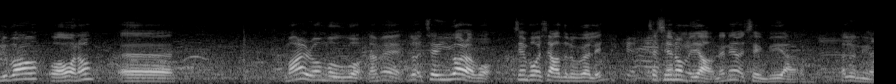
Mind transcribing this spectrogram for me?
လူပေါင်းဟောပေါ့နော်အဲမားရောမဟုတ်ဘူးပေါ့ဒါပေမဲ့သူအချိန်ယူရတာပေါ့ကျင်ပေါ်ရှာသလိုပဲလေချက်ချင်းတော့မရဘူးနည်းနည်းအချိန်ပေးရတာအဲ့လိုနေရ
